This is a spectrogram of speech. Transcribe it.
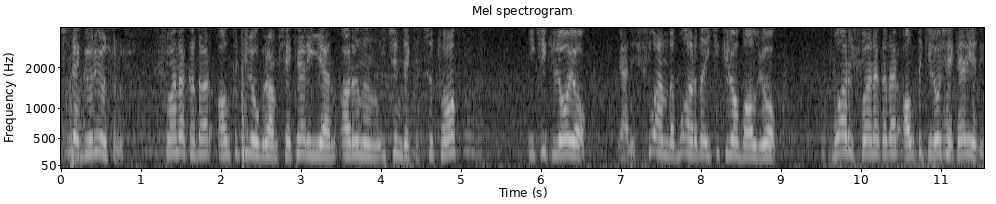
İşte görüyorsunuz şu ana kadar 6 kilogram şeker yiyen arının içindeki stok 2 kilo yok. Yani şu anda bu arada 2 kilo bal yok. Bu arı şu ana kadar 6 kilo şeker yedi.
